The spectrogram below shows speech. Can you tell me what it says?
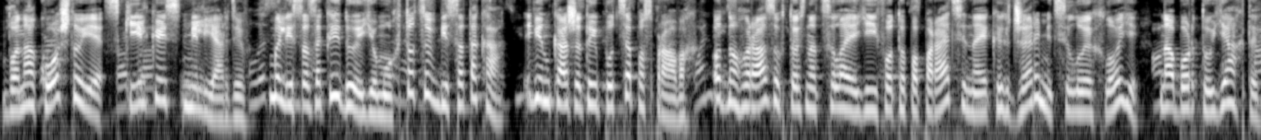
Вона коштує скількись мільярдів. Меліса закидує йому, хто це в біса така. Він каже: типу, це по справах. Одного разу хтось надсилає їй фото папараці, на яких Джеремі цілує Хлої на борту яхти.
